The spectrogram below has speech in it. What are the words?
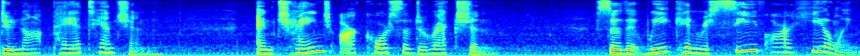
do not pay attention and change our course of direction so that we can receive our healing,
